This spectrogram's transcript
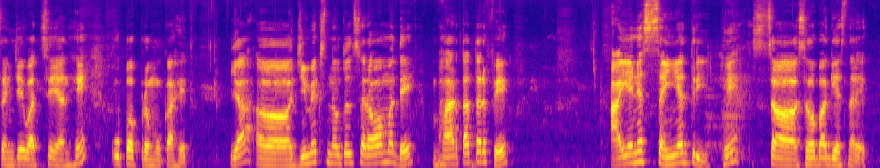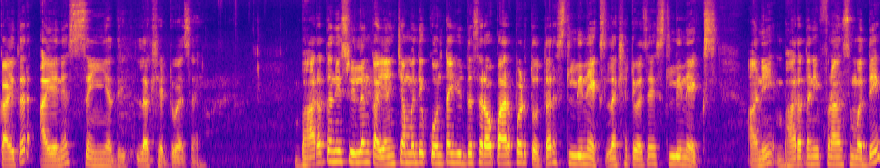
संजय वात्स्ययान हे उपप्रमुख आहेत. या जिमेक्स नौदल सरावामध्ये भारतातर्फे आय एन एस सह्याद्री हे स सहभागी असणार आहे काय तर आय एन एस सह्याद्री लक्षात ठेवायचं आहे. भारत आणि श्रीलंका यांच्यामध्ये कोणता युद्ध सराव पार पडतो? तर स्लिनेक्स लक्षात ठेवायचं आहे स्लिनेक्स. आणि भारत आणि फ्रान्समध्ये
